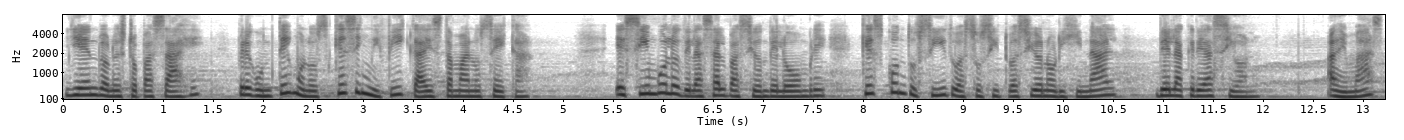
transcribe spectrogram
Yendo a nuestro pasaje, preguntémonos qué significa esta mano seca es símbolo de la salvación del hombre que es conducido a su situación original de la creación. Además,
